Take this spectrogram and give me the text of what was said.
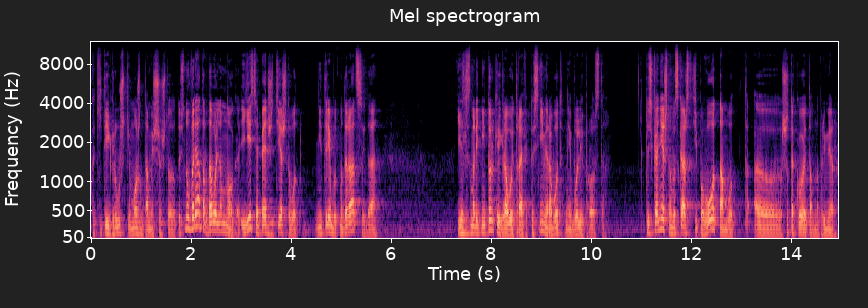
какие-то игрушки, можно там еще что-то. То есть, ну, вариантов довольно много. И есть, опять же, те, что вот не требуют модерации, да. Если смотреть не только игровой трафик, то с ними работать наиболее просто. То есть, конечно, вы скажете, типа, вот там, вот, э, что такое там, например,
